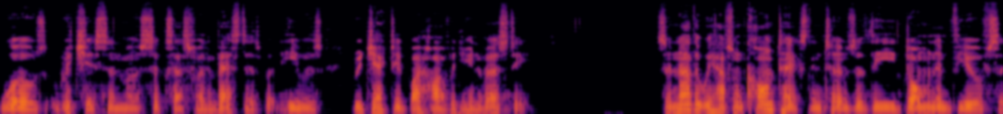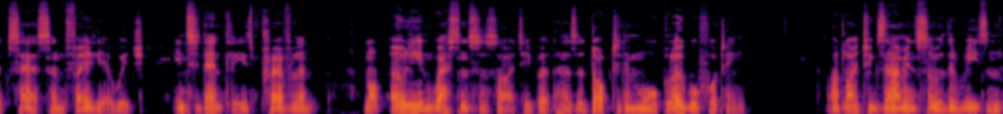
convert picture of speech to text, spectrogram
world's richest and most successful investors, but he was rejected by Harvard University. So now that we have some context in terms of the dominant view of success and failure, which incidentally is prevalent not only in Western society but has adopted a more global footing, I'd like to examine some of the reasons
